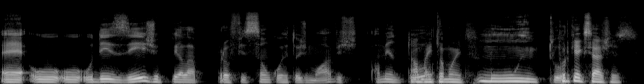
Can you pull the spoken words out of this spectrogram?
é, o, o, o, desejo pela profissão corretor de imóveis aumentou. Aumentou muito. Muito. Por que, que você acha isso?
